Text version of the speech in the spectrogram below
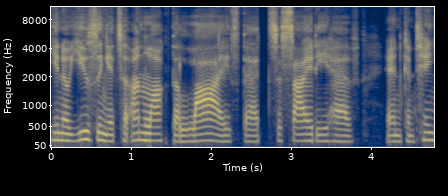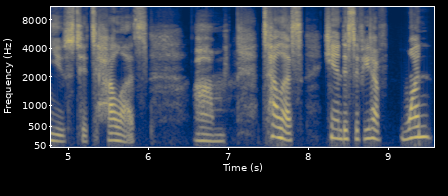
you know, using it to unlock the lies that society have and continues to tell us. Um, tell us, Candace, if you have one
